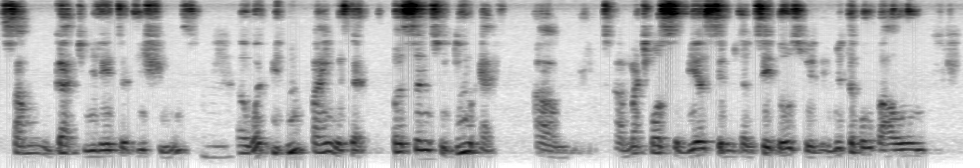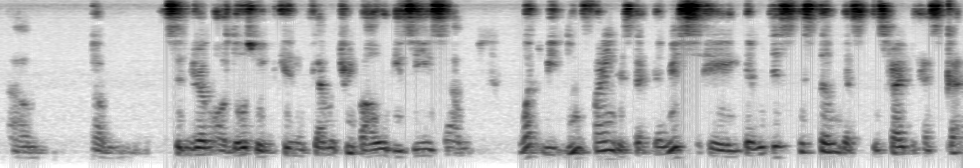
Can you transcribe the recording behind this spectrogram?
some gut related issues. Mm. Uh, what we do find is that persons who do have um, uh, much more severe symptoms, say those with irritable bowel um, um, syndrome or those with inflammatory bowel disease, um, what we do find is that there is a there is this system that's described as gut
